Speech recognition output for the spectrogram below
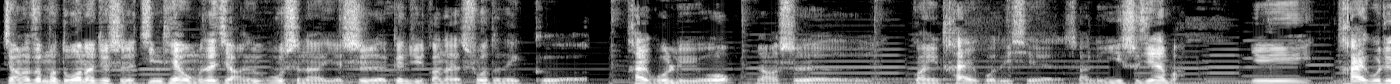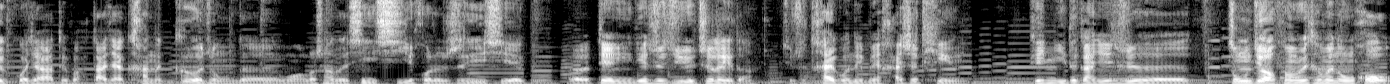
讲了这么多呢，就是今天我们在讲一个故事呢，也是根据刚才说的那个泰国旅游，然后是关于泰国的一些算灵异事件吧。因为泰国这个国家，对吧？大家看的各种的网络上的信息，或者是一些呃电影、电视剧之类的，就是泰国那边还是挺给你的感觉就是宗教氛围特别浓厚，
